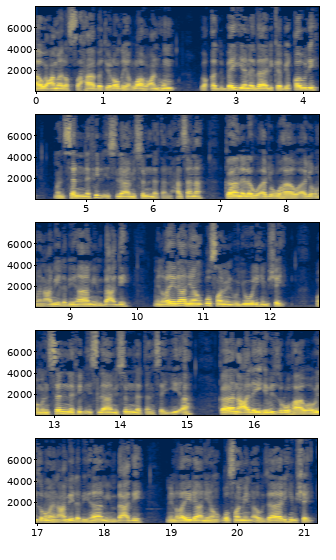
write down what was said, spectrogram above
أو عمل الصحابة رضي الله عنهم وقد بين ذلك بقوله من سن في الإسلام سنة حسنة كان له أجرها وأجر من عمل بها من بعده من غير أن ينقص من أجورهم شيء. ومن سن في الإسلام سنة سيئة كان عليه وزرها ووزر من عمل بها من بعده من غير أن ينقص من أوزارهم شيء.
